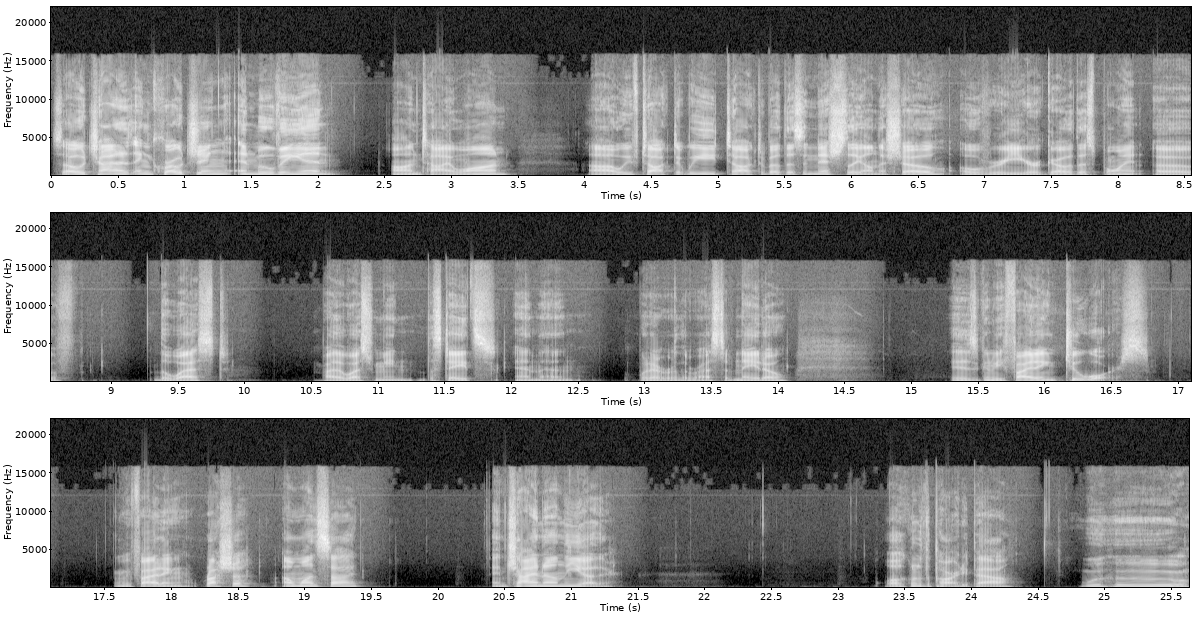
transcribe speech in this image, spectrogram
So China's encroaching and moving in on Taiwan. Uh, we've talked we talked about this initially on the show over a year ago at this point of the West. By the West, we mean the states, and then whatever the rest of NATO is going to be fighting two wars. We're going to be fighting Russia on one side and China on the other. Welcome to the party, pal. Woohoo.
